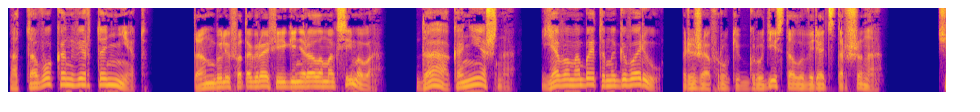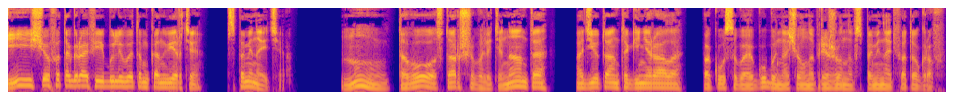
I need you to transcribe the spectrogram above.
От того конверта нет. Там были фотографии генерала Максимова? Да, конечно. Я вам об этом и говорю. Прижав руки к груди, стал уверять старшина. Чьи еще фотографии были в этом конверте? Вспоминайте. Ну, того старшего лейтенанта, адъютанта генерала, покусывая губы, начал напряженно вспоминать фотограф.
